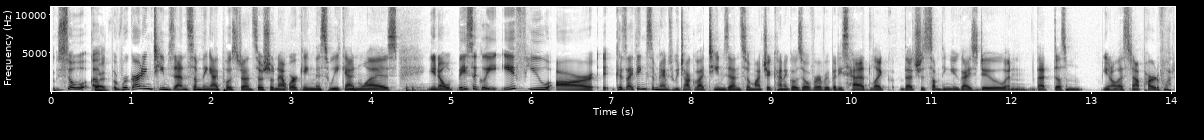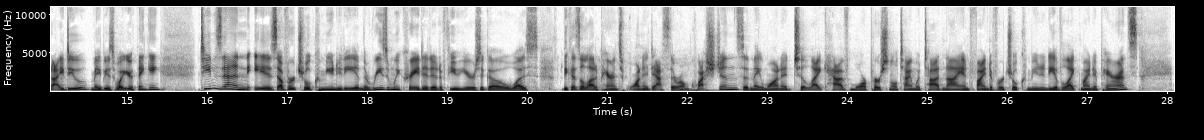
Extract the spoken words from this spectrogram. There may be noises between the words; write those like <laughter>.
So, uh, regarding Team Zen, something I posted on social networking this weekend was, you know, basically if you are, because I think sometimes we talk about Team Zen so much it kind of goes over everybody's head, like that's just something you guys do, and that doesn't, you know, that's not part of what I do. Maybe is what you're thinking. Team Zen is a virtual community, and the reason we created it a few years ago was because a lot of parents wanted to ask their own questions and they wanted to like have more personal time with Todd and I and find a virtual community of like-minded parents.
